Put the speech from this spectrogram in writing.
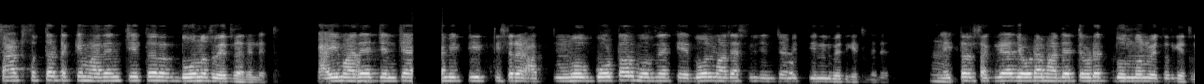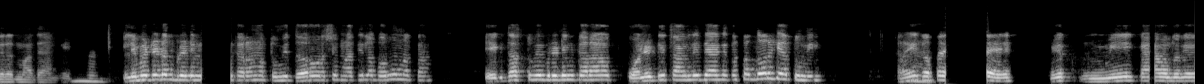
साठ सत्तर टक्के माद्यांचे तर दोनच वेध झालेले आहेत. काही माद्या आहेत ज्यांच्या आम्ही ती तिसऱ्या बोटावर मोजण्यात दोन माद्या असतील ज्यांच्या आम्ही तीन वेध घेतलेले आहेत. नाहीतर सगळ्या जेवढ्या माद्या आहेत तेवढ्या दोन दोन वेधच घेतलेले आहेत माद्या आम्ही. लिमिटेडच ब्रीडिंग करा ना तुम्ही दरवर्षी मादीला भरू नका. एकदाच तुम्ही ब्रिडिंग करा क्वालिटी चांगली द्या आणि तसा दर घ्या तुम्ही. कारण हे कसं आहे म्हणजे मी काय म्हणतो की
